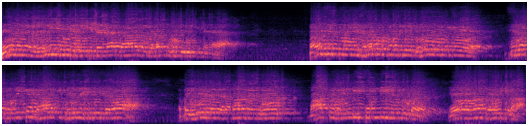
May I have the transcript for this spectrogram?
நேரங்கள் நெருங்கிக் கொண்டிருக்கின்றன காலங்கள் கடந்து கொண்டிருக்கின்றன பரிசுத்தோடு சிறப்பு பரிசுகளை பெறுவதற்கு சிறப்பு மிக்க காலைக்கு பெருமை சேர்க்கிறவா அப்ப இவர்கள் அன்பான வேண்டுகோள் மாற்ற வெண்டி சண்டி இருக்கக்கூடாது எவ்வளவு சவடிக்கலாம்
